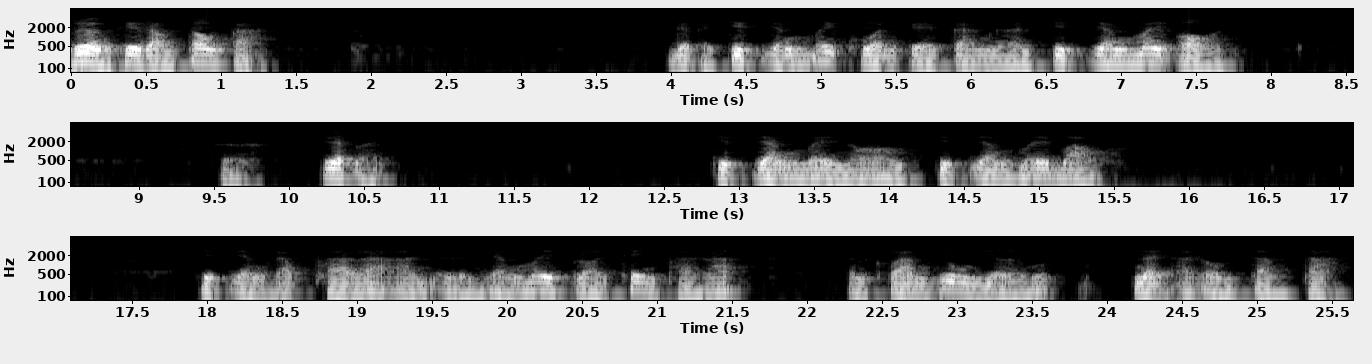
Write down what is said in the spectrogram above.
เรื่องที่เราต้องการเดี๋ยวจิตยังไม่ควรแก่การงานจิตยังไม่อ่อนเรียกอะไรจิตยังไม่น้อม จิตยังไม่เบา จิตยังรับภาระอันอื่นยังไม่ปล่อยทิ้งภาระอันความยุ่งเหยิงในอารมณ์ต่างๆ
